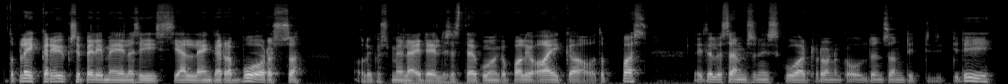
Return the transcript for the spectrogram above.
Mutta Pleikkari 1 peli meillä siis jälleen kerran vuorossa. Oliko meillä edellisestä jo kuinka paljon aikaa? Otapas. Little Samsonin Squadron, Golden Sun, di, di, di, di.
